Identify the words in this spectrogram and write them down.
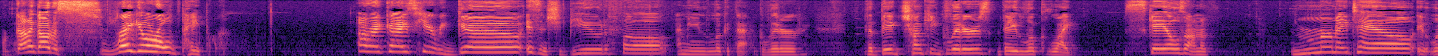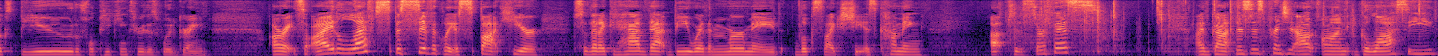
We're gonna go to regular old paper. All right, guys, here we go. Isn't she beautiful? I mean, look at that glitter. The big chunky glitters, they look like scales on a mermaid tail. It looks beautiful peeking through this wood grain. All right, so I left specifically a spot here so that I could have that be where the mermaid looks like she is coming up to the surface. I've got, this is printed out on glossy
